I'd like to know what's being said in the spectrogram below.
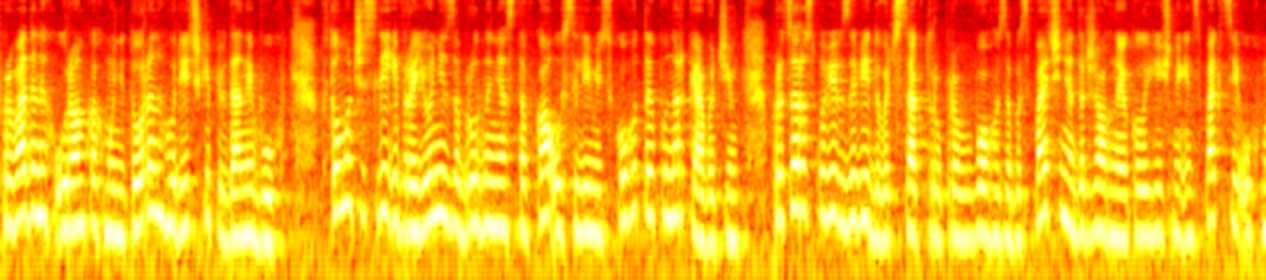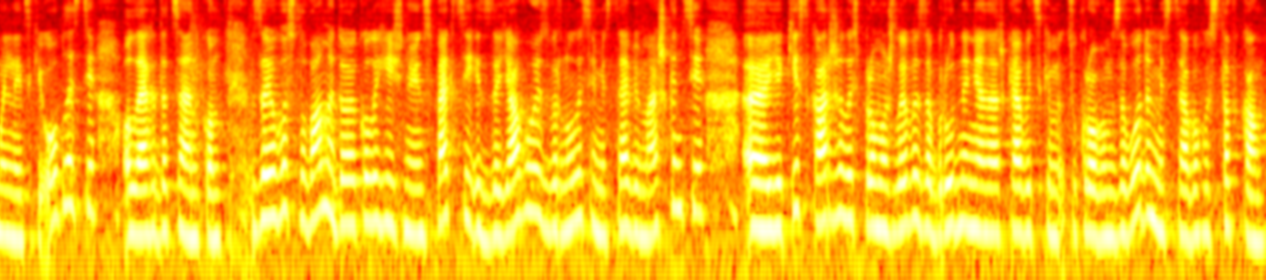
проведених у рамках моніторингу річки Південний Буг, в тому числі і в районі забруднення ставка у селі міського типу Наркевичі. Про це розповів завідувач сектору правового забезпечення Державної екологічної інспекції у Хмельницькій області Олег Даценко. За його словами, до екологічної інспекції із заявою звернулися місцеві мешканці, е, які скаржились про можливе забруднення Наркевицьким цукровим заводом місцевого ставка.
